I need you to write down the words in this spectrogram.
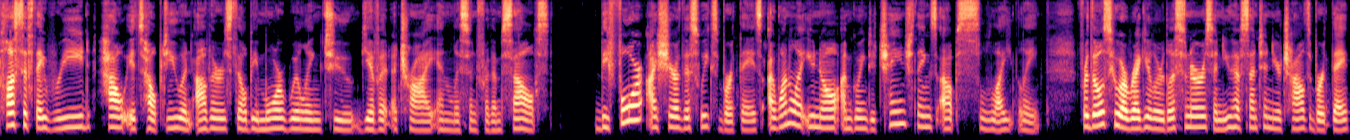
Plus, if they read how it's helped you and others, they'll be more willing to give it a try and listen for themselves. Before I share this week's birthdays, I want to let you know I'm going to change things up slightly. For those who are regular listeners and you have sent in your child's birthday,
